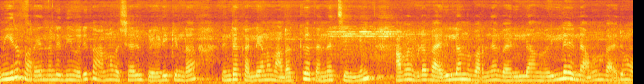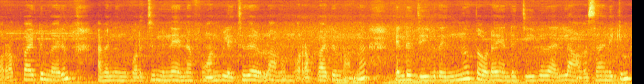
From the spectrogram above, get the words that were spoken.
മീര പറയുന്നുണ്ട് നീ ഒരു കാരണവശാലും പേടിക്കണ്ട. നിന്റെ കല്യാണം നടക്കുക തന്നെ ചെയ്യും. അവൻ ഇവിടെ വരില്ല എന്ന് പറഞ്ഞാൽ വരില്ല. എന്ന് ഇല്ല ഇല്ല. അവൻ വരും ഉറപ്പായിട്ടും വരും. അവൻ കുറച്ച് മുന്നേ എന്നെ ഫോൺ വിളിച്ചതേ ഉള്ളൂ. അവൻ ഉറപ്പായിട്ടും വന്ന് എന്റെ ജീവിതം ഇന്നത്തോടെ എന്റെ ജീവിതം എല്ലാം അവസാനിക്കും.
